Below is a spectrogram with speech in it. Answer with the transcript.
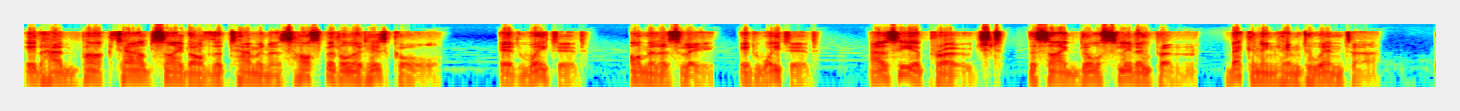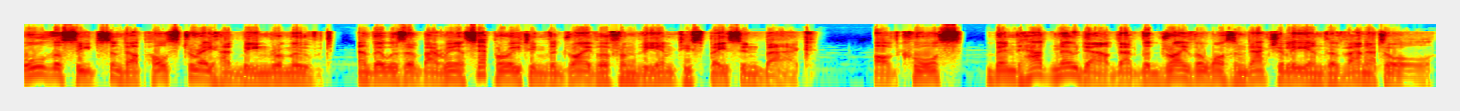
It had parked outside of the Tamanous hospital at his call. It waited. Ominously, it waited. As he approached, the side door slid open, beckoning him to enter. All the seats and upholstery had been removed, and there was a barrier separating the driver from the empty space in back. Of course, Bend had no doubt that the driver wasn't actually in the van at all,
